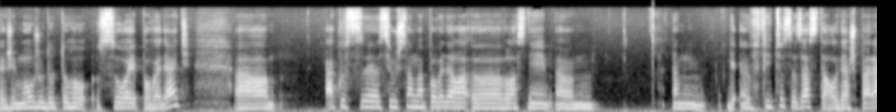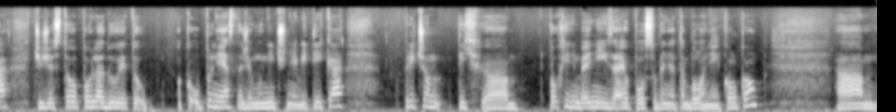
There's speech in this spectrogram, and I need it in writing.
takže môžu do toho svoje povedať. A, ako si už sama povedala, vlastne um, Fico sa zastal Gašpara, čiže z toho pohľadu je to ako úplne jasné, že mu nič nevytýka pričom tých uh, pochybení za jeho pôsobenia tam bolo niekoľko. Um,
